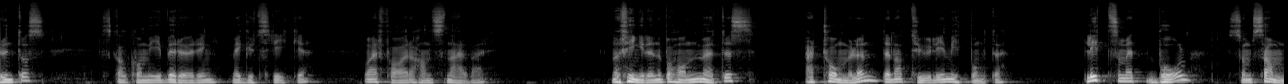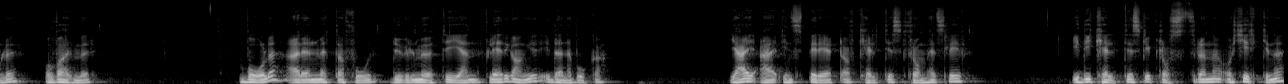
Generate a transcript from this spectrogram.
rundt oss skal komme i berøring med Guds rike og erfare Hans nærvær. Når fingrene på hånden møtes, er tommelen det naturlige midtpunktet, litt som et bål som samler og varmer. Bålet er en metafor du vil møte igjen flere ganger i denne boka. Jeg er inspirert av keltisk fromhetsliv. I de keltiske klostrene og kirkene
